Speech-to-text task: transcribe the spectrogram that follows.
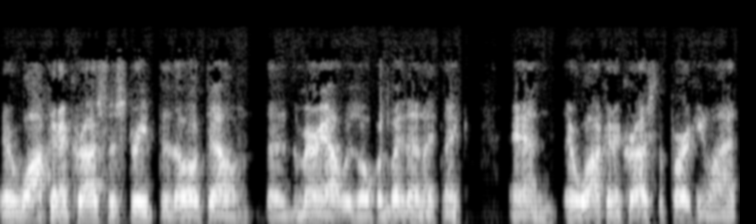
they're walking across the street to the hotel. The, the Marriott was open by then, I think. And they're walking across the parking lot.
